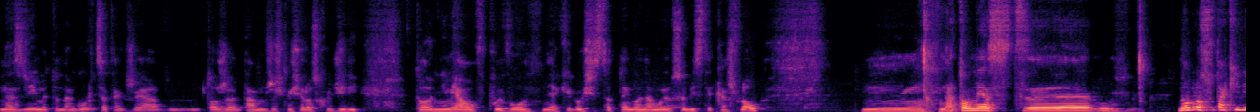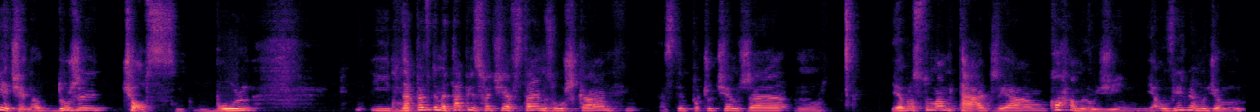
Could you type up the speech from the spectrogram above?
Nazwijmy to na górce, także ja to, że tam żeśmy się rozchodzili, to nie miało wpływu jakiegoś istotnego na mój osobisty cash flow. Mm, Natomiast e, no po prostu taki wiecie, no, duży cios, ból. I na pewnym etapie, słuchajcie, ja wstałem z łóżka z tym poczuciem, że mm, ja po prostu mam tak, że ja kocham ludzi, ja uwielbiam ludziom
